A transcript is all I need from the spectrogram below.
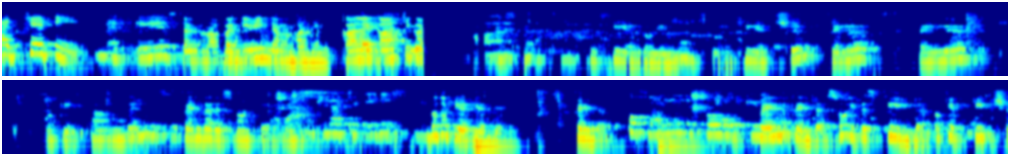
Hacheti. By giving them money, like can't you no? FPH, seller, seller. Okay, um, then felder is not here. Yes. Both of here, here, here. Felder. Oh, okay. Feld, felder. So it is field. Okay, pitch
